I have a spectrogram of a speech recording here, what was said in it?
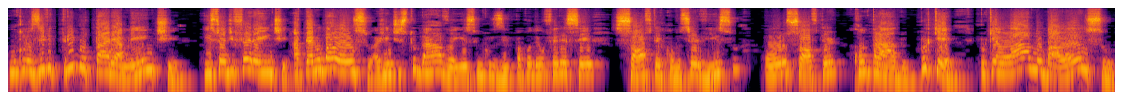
Inclusive, tributariamente, isso é diferente. Até no balanço, a gente estudava isso, inclusive, para poder oferecer software como serviço ou software comprado. Por quê? Porque lá no balanço,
